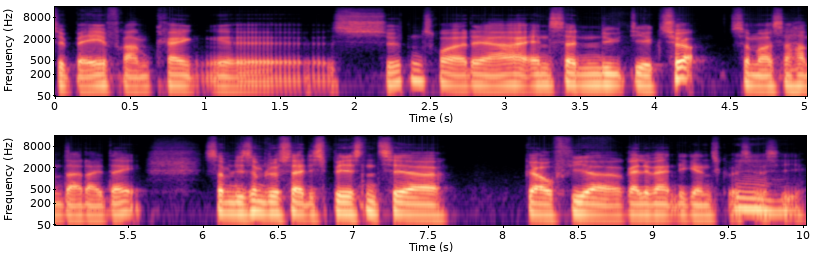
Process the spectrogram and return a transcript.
tilbage fra omkring øh, 17, tror jeg det er, ansat en ny direktør, som også er ham, der er der i dag, som ligesom blev sat i spidsen til at gør U4 relevant igen, skulle jeg mm, sige.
